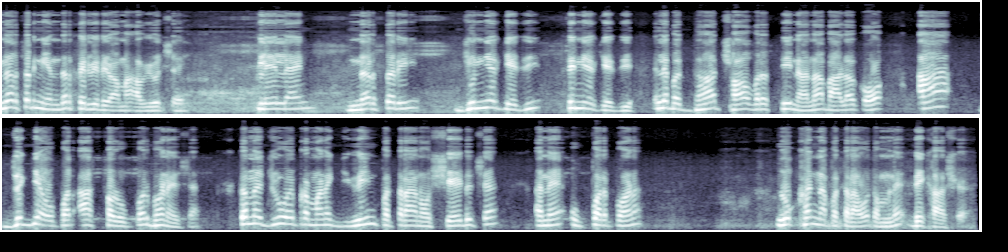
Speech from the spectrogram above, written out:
નર્સરીની અંદર ફેરવી દેવામાં આવ્યું છે. Playland, nursery, junior KG, senior KG. એટલે બધા છ વર્ષથી નાના બાળકો આ જગ્યા ઉપર, આ સ્થળ ઉપર ભણે છે. તમે જુઓ એ પ્રમાણે ગ્રીન પતરાનો શેડ છે અને ઉપર પણ લોખંડના પતરાઓ તમને દેખાશે.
